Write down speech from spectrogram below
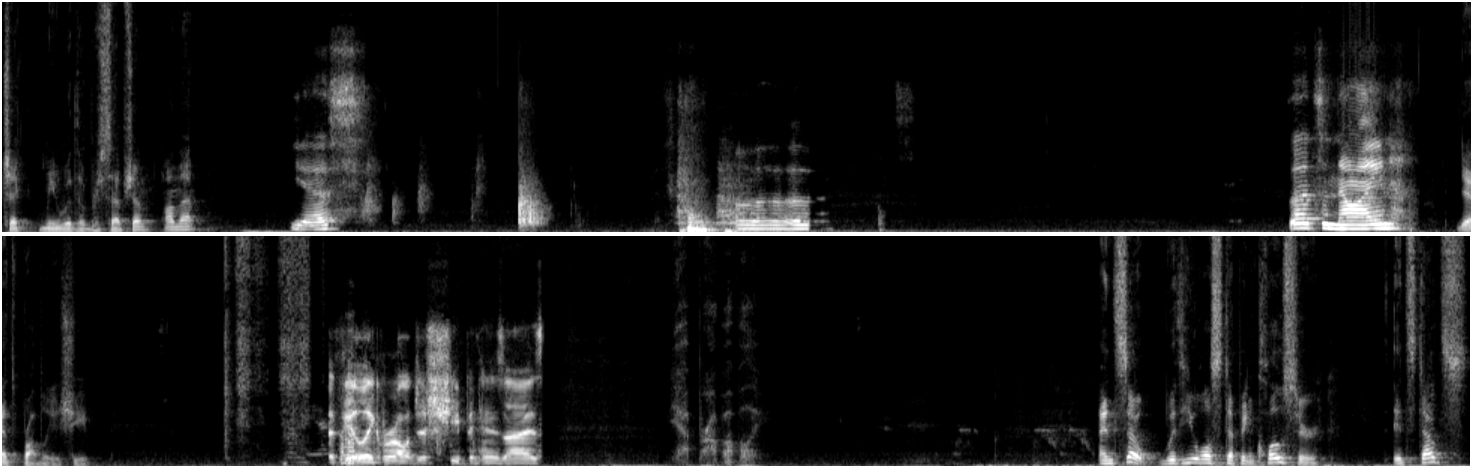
check me with a perception on that? Yes. Uh, that's a nine. Yeah, it's probably a sheep. I feel like we're all just sheep in his eyes. Yeah, probably. And so, with you all stepping closer, it starts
